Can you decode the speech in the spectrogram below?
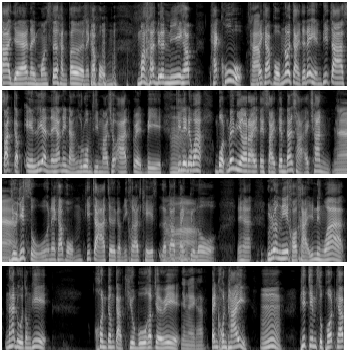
ล่าแย้ใน Monster Hunter นะครับผม มาเดือนนี้ครับ แพ็คคู่ครับนะครับผมนอกจากจะได้เห็นพี่จาซัดกับเอเลี่ยนนะฮะในหนังรวมทีม Martial Art เกรด B ที่เรียกได้ว่าบทไม่มีอะไรแต่ใส่เต็มด้านฉากแอคชั่นอ่ายูยิสูนะครับผมพี่จาเจอกับนิโคลัสเคจแล้วก็อ่าแฟรงก์กริลโลนะฮะเรื่องนี้ขอขายนิดนึงว่าน่าดูตรงที่ คนกำกับคิวบู๊ครับเจอรี่ ยังไงครับ เป็นคนไทย อืมพี่จิมสุพจน์ครับ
